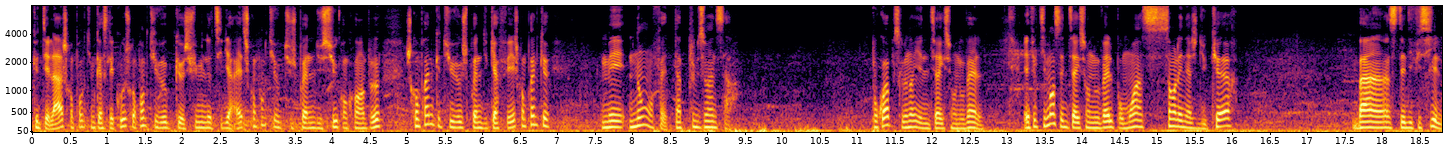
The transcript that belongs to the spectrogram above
que tu es là, je comprends que tu me casses les couilles, je comprends que tu veux que je fume une autre cigarette, je comprends que tu veux que je prenne du sucre encore un peu, je comprends que tu veux que je prenne du café, je comprends que... Mais non, en fait, t'as plus besoin de ça. Pourquoi? Parce que maintenant, il y a une direction nouvelle. Effectivement, cette direction nouvelle, pour moi, sans l'énergie du cœur, ben, c'était difficile.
